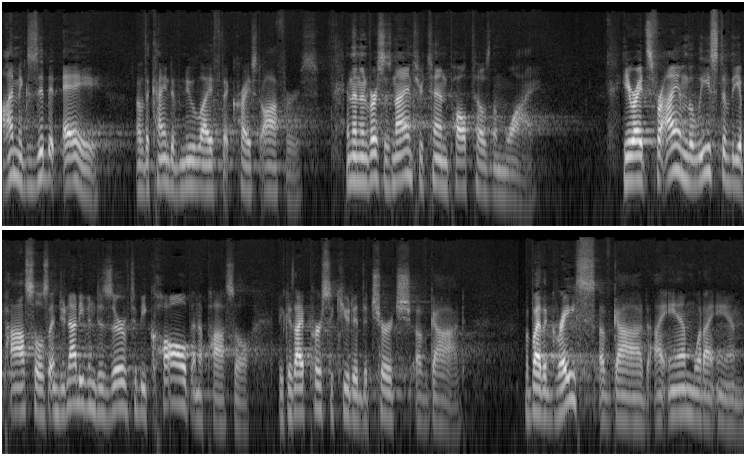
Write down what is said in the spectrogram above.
I'm exhibit A of the kind of new life that Christ offers. And then in verses 9 through 10, Paul tells them why. He writes, For I am the least of the apostles and do not even deserve to be called an apostle because I persecuted the church of God. But by the grace of God, I am what I am.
